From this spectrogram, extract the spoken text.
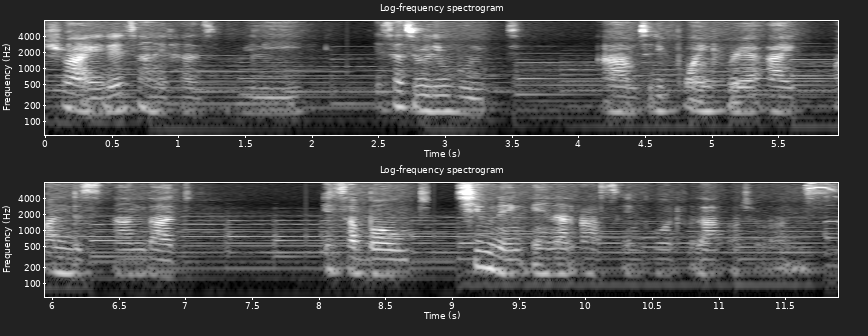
tried it and it has really it has really worked um, to the point where I understand that it's about tuning in and asking God for that utterance.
